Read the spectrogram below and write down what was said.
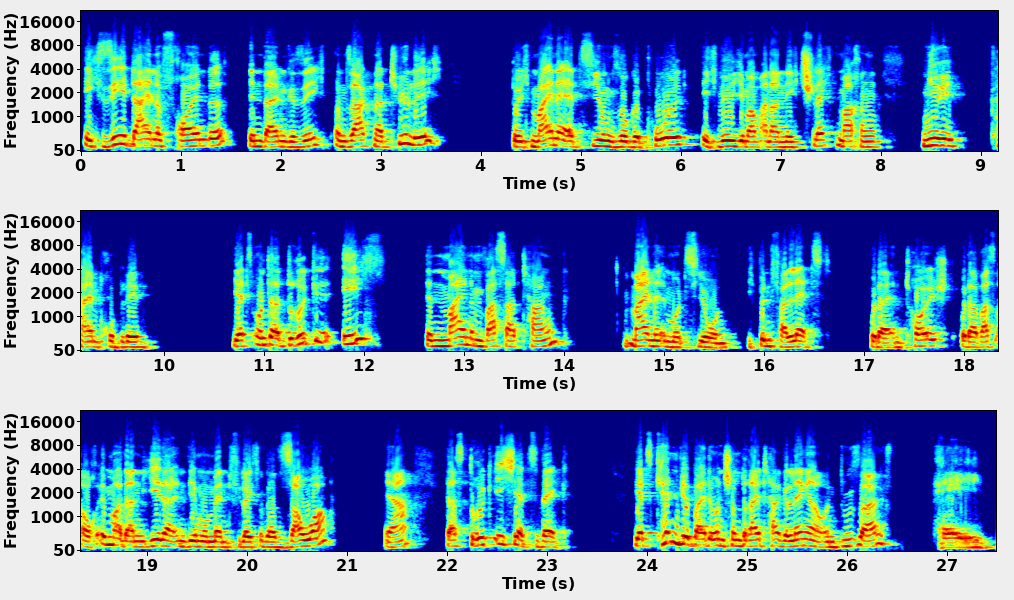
Ich sehe deine Freunde in deinem Gesicht und sag natürlich, durch meine Erziehung so gepolt, ich will jemandem anderen nicht schlecht machen. Miri, kein Problem. Jetzt unterdrücke ich in meinem Wassertank meine Emotion. Ich bin verletzt oder enttäuscht oder was auch immer, dann jeder in dem Moment vielleicht sogar sauer. Ja, das drücke ich jetzt weg. Jetzt kennen wir beide uns schon drei Tage länger und du sagst, hey,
